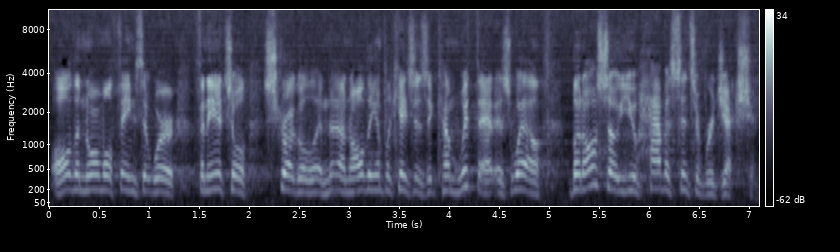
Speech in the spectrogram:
all the normal things that were financial struggle and, and all the implications that come with that as well, but also you have a sense of rejection.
